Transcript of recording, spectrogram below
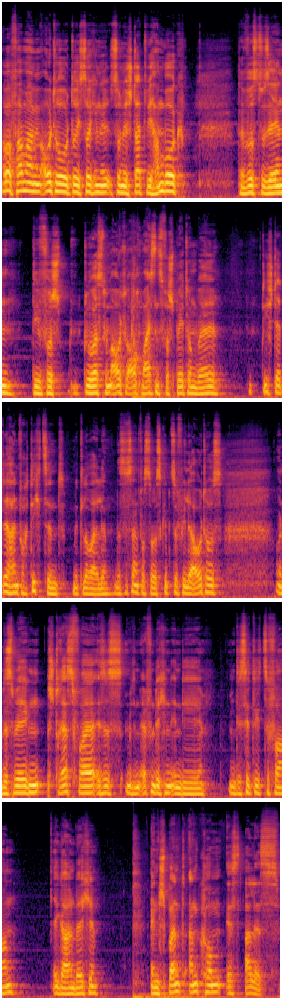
Aber fahr mal mit dem Auto durch solche, so eine Stadt wie Hamburg, dann wirst du sehen, die, du hast dem Auto auch meistens Verspätung, weil die Städte einfach dicht sind mittlerweile. Das ist einfach so. Es gibt so viele Autos und deswegen stressfreier ist es, mit den Öffentlichen in die, in die City zu fahren, egal in welche. Entspannt ankommen ist alles.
